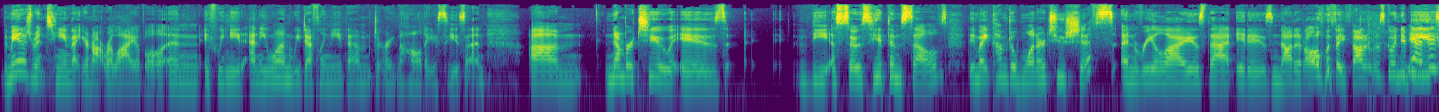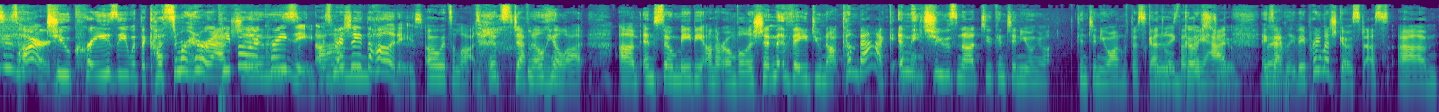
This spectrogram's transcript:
the management team that you're not reliable. And if we need anyone, we definitely need them during the holiday season. Um, number two is the associate themselves, they might come to one or two shifts and realize that it is not at all what they thought it was going to be. Yeah, this is hard. Too crazy with the customer interaction. People are crazy, especially um, at the holidays. Oh, it's a lot. It's definitely a lot. Um, and so maybe on their own volition, they do not come back and they choose not to continue continue on with the schedules so that they had. You. Exactly. They pretty much ghost us. Um,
